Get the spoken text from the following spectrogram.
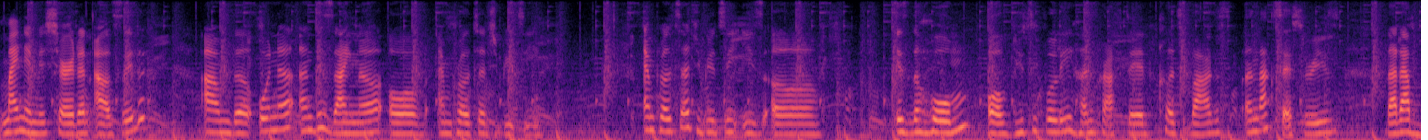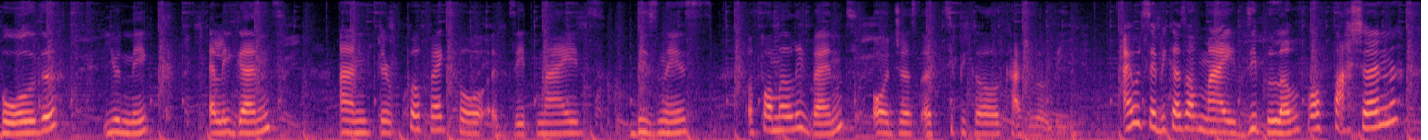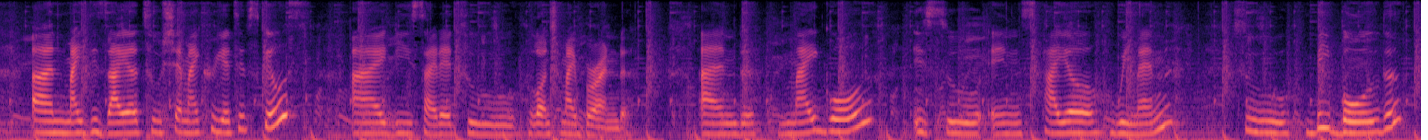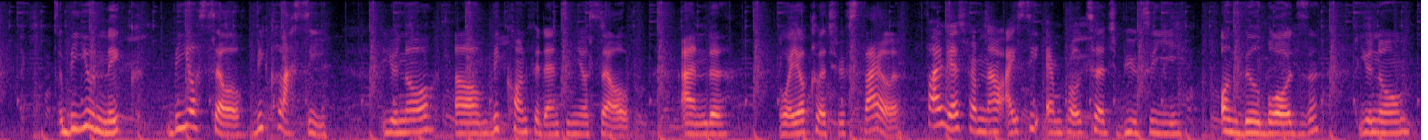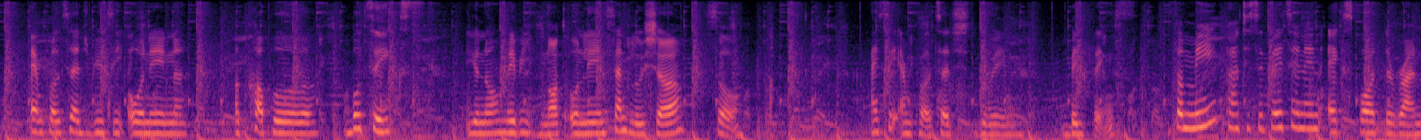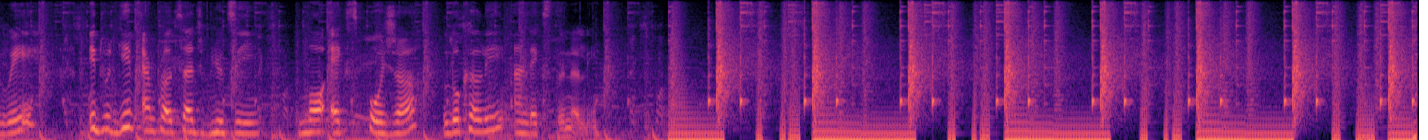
My name is Sheridan Alcid. I'm the owner and designer of Empral Touch Beauty. Empral Touch Beauty is a is the home of beautifully handcrafted clutch bags and accessories that are bold, unique, elegant, and they're perfect for a date night, business, a formal event, or just a typical casual day. I would say because of my deep love for fashion and my desire to share my creative skills, I decided to launch my brand. And my goal is to inspire women to be bold, be unique, be yourself, be classy, you know, um, be confident in yourself and uh, wear your clutch with style. Five years from now, I see Empral Touch Beauty on billboards, you know, Empral Touch Beauty owning a couple boutiques, you know, maybe not only in St. Lucia. So I see Empral Touch doing big things. For me, participating in Export the Runway, it would give Empral Touch Beauty more exposure locally and externally.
